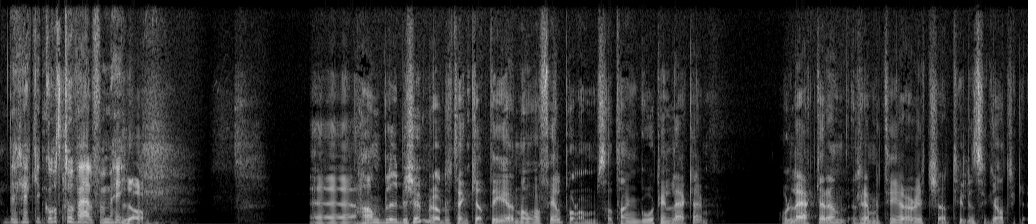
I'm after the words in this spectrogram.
Det räcker gott och väl för mig. Ja. Eh, han blir bekymrad och tänker att det är något fel på honom så att han går till en läkare. Och läkaren remitterar Richard till en psykiatriker.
